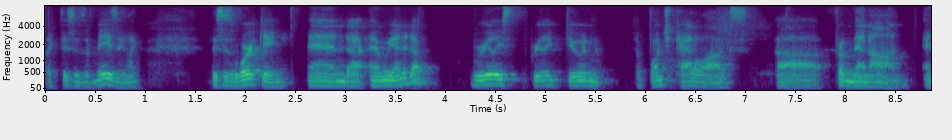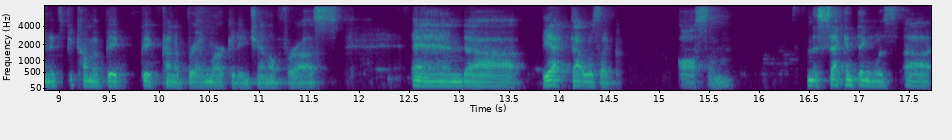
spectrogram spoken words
like this is amazing. Like this is working. And uh, and we ended up really really doing a bunch of catalogs uh, from then on, and it's become a big big kind of brand marketing channel for us. And uh, yeah, that was like awesome. And the second thing was uh,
